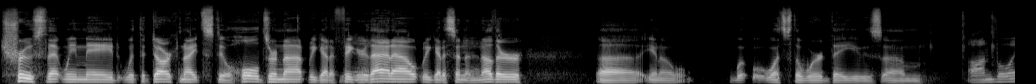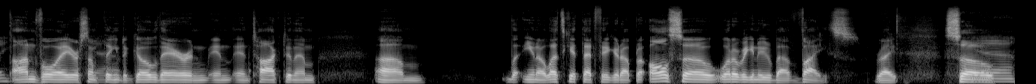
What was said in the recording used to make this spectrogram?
truce that we made with the Dark Knight still holds or not. We got to figure Yeah. that out. We got to send Yeah. another, uh, you know, wh- what's the word they use? Um, Envoy. envoy or something Yeah. to go there and, and, and talk to them. Um, but, you know, let's get that figured out. But also, what are we going to do about Vyce, right? So Yeah.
